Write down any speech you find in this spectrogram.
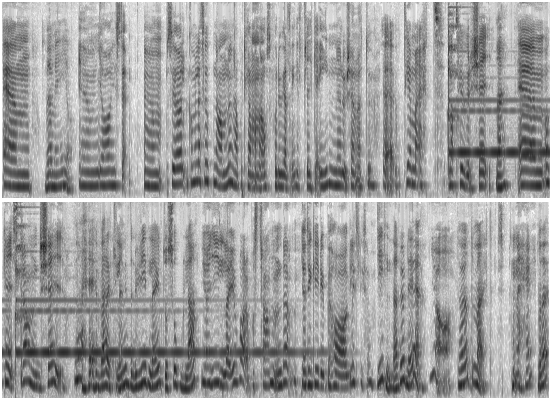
Ehm, Vem är jag? ehm, ja, just det. Ehm, så jag kommer läsa upp namnen här på temana och så får du helt enkelt flika in när du känner att du... Eh, tema 1, naturtjej. Nej. Um, Okej, strandtjej. Nej, verkligen inte. Du gillar ju inte att sola. Jag gillar ju vara på stranden. Jag tycker det är behagligt liksom. Gillar du det? Ja. Det har jag inte märkt. Nej. Nej.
